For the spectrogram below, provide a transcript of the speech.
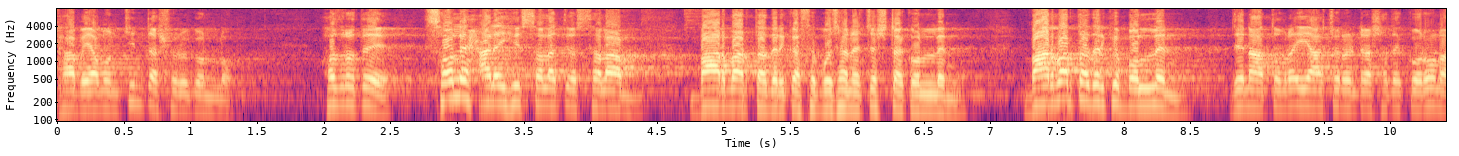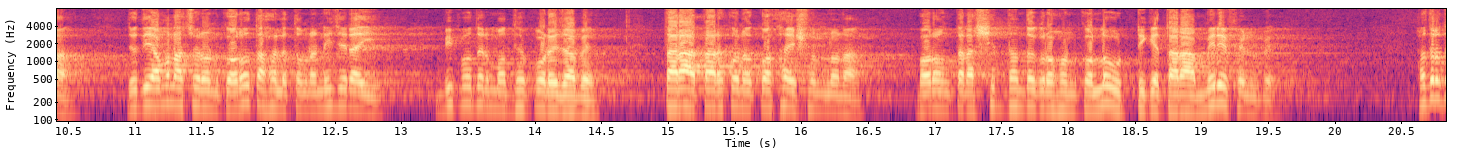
খাবে এমন চিন্তা শুরু করল হজরতে সলেহ আলহি সালাম বারবার তাদের কাছে বোঝানোর চেষ্টা করলেন, বারবার তাদেরকে বললেন যে, না, তোমরা এই আচরণটার সাথে করো না যদি এমন আচরণ করো, তাহলে তোমরা নিজেরাই বিপদের মধ্যে পড়ে যাবে। তারা তার কোনো কথাই শুনলো না, বরং তারা সিদ্ধান্ত গ্রহণ করল, উটটিকে তারা মেরে ফেলবে। হজরত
